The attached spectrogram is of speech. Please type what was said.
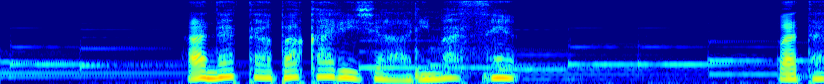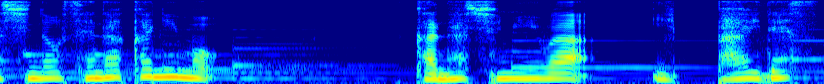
「あなたばかりじゃありません。私の背中にも悲しみはいっぱいです」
